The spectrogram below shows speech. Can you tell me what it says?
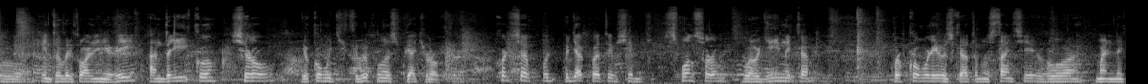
у інтелектуальній грі Андрійко Сіров, якому тільки виповнилось 5 років. Хочеться подякувати всім спонсорам, благодійникам, правкому Рівенської атомної станції, голова Мельник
